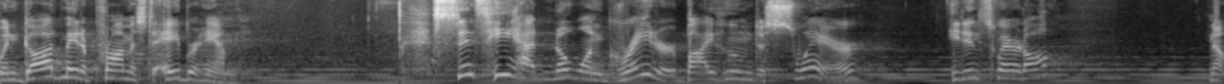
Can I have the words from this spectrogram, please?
When God made a promise to Abraham, since he had no one greater by whom to swear, he didn't swear at all? No.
